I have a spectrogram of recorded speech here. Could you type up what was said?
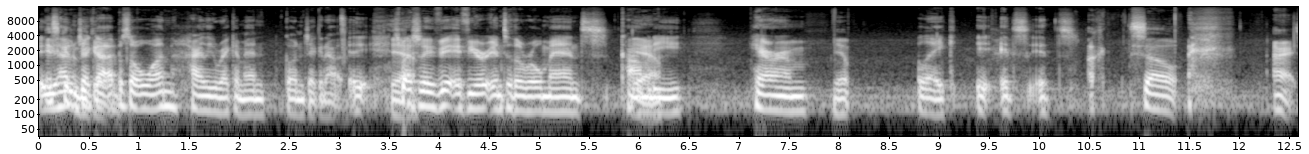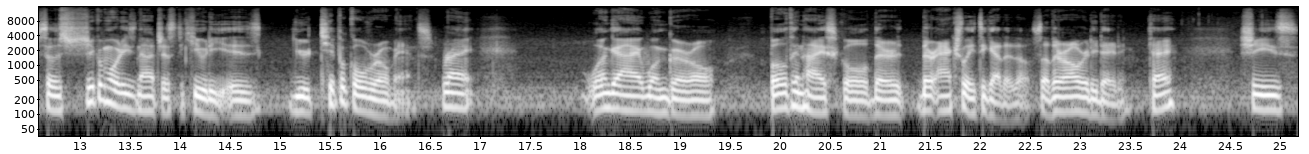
If It's you haven't checked out episode one, highly recommend go and check it out. Eh, Yeah. Especially if you if you're into the romance, comedy, harem, yep. like it, it's it's Okay, so all right, so Shikamori's not just a cutie is your typical romance, right? One guy, one girl, both in high school. They're they're actually together though, so they're already dating. Okay, she's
